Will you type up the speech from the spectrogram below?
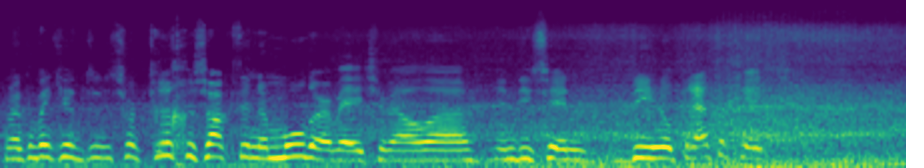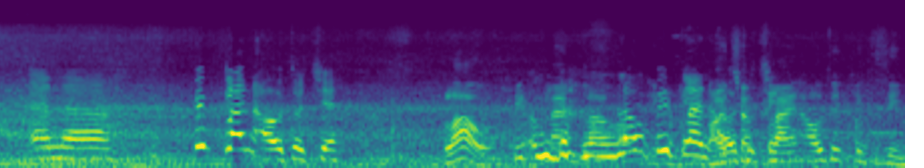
ben ook een beetje een soort teruggezakt in de modder, weet je wel. eh, in die zin, die heel prettig is. En eh piep klein autootje. Blauw, piepklein Een blauw. blauw, autootje. piepklein Nooit zo'n autootje. klein autootje gezien.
